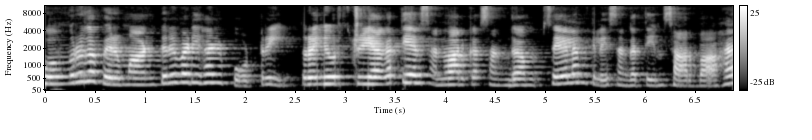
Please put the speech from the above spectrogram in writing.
ஓ முருகப்பெருமான் திருவடிகள் போற்றி துறையூர் ஸ்ரீ அகத்தியர் சன்மார்க்க சங்கம் சேலம் கிளை சங்கத்தின் சார்பாக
